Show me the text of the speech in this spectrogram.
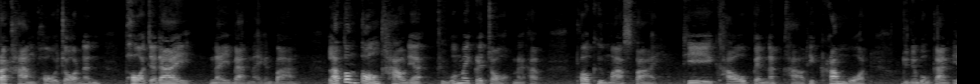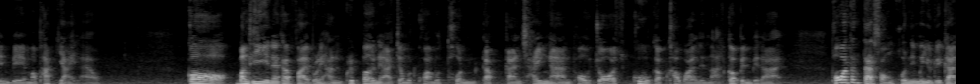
ราคาพอลจอร์ดนั้นพอจะได้ในแบบไหนกันบ้าง แล้วต้นต่อของข่าวเนี้ยถือว่าไม่กระจอกนะครับ เพราะคือมาร์สไตล์ที่เขาเป็นนักข่าวที่คร่ำวอร์ด อยู่ในวงการ NBA มาพักใหญ่แล้ว ก็บางทีนะครับฝ่ายบริหารคริปเปอร์เนี่ยอาจจะหมดความอดทนกับการใช้งานพอลจอร์จคู่กับคาวายเลนาร์ดก็เป็นไปได้ เพราะว่าตั้งแต่ 2 คนนี้มาอยู่ด้วยกัน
